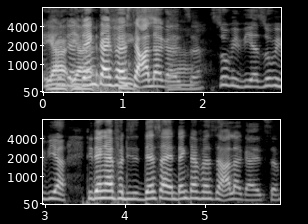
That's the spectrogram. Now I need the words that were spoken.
Ich Ja, find, der ja, denkt einfach, er ist der Felix, Allergeilste. ja. So wie wir, so wie wir. Die denken einfach, diese, der, ist, ein- denkt einfach, er ist der Allergeilste.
